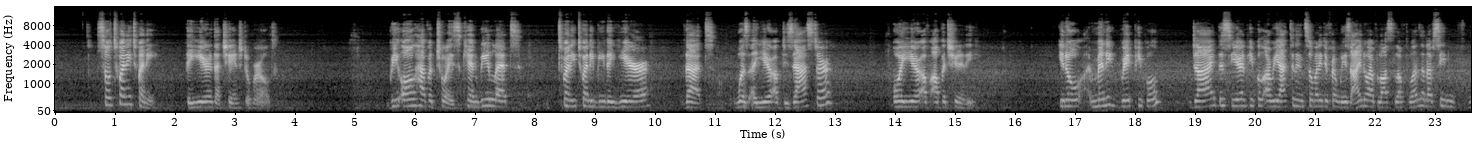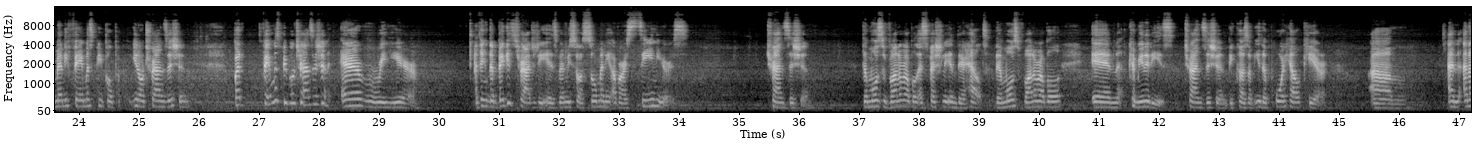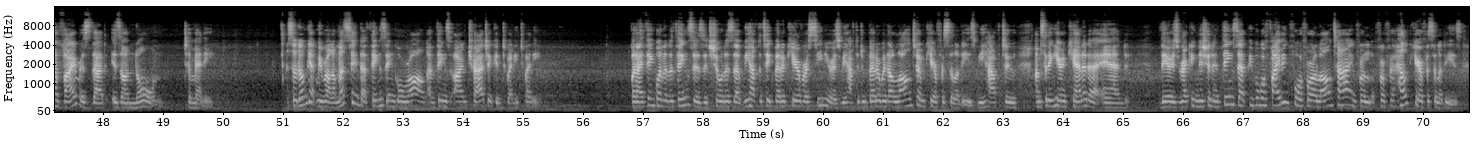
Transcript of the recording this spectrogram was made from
So 2020, the year that changed the world. We all have a choice. Can we let 2020 be the year that was a year of disaster or a year of opportunity? You know, many great people died this year and people are reacting in so many different ways. I know I've lost loved ones and I've seen many famous people, you know, transition. But famous people transition every year. I think the biggest tragedy is when we saw so many of our seniors transition. The most vulnerable, especially in their health, they're most vulnerable in communities transition because of either poor health care. Um, and, and a virus that is unknown to many. So don't get me wrong. I'm not saying that things didn't go wrong and things aren't tragic in 2020. But I think one of the things is it showed us that we have to take better care of our seniors. We have to do better with our long term care facilities. We have to, I'm sitting here in Canada and there is recognition and things that people were fighting for for a long time for, for, for healthcare facilities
